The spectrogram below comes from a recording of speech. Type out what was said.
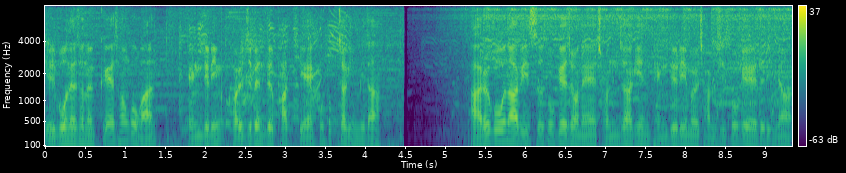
일본에서는 꽤 성공한 뱅드림 걸즈밴드 파티의 후속작입니다. 아르고나비스 소개 전에 전작인 뱅드림을 잠시 소개해드리면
